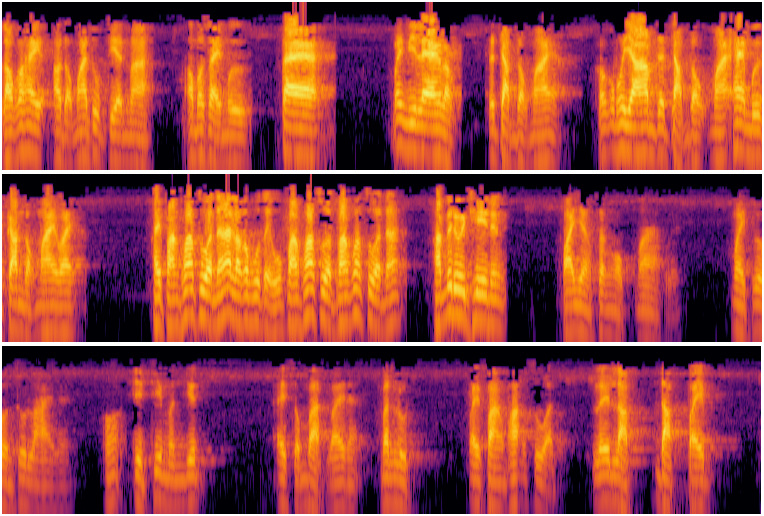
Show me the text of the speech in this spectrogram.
เราก็ให้เอาดอกไม้ธูปเทียนมา เอามาใส่มือ แต่ไม่มีแรงหรอกจะจับดอกไม้เขาก็พยายามจะจับดอกไม้ให้มือกำดอกไม้ไว้ ให้ฟังพระสวดนะเราก็พูดแต่หูฟังพระสวดฟังพระสวดนะหันไปดูอีกทีหนึ่งไปอย่างสงบมากเลย ไม่ทุรนทุรายเลย เพราะจิตที่มันยึดไอ้สมบัติไว้เนี่ยมันหลุดไปฟังพระสวด เลยหลับดับไป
